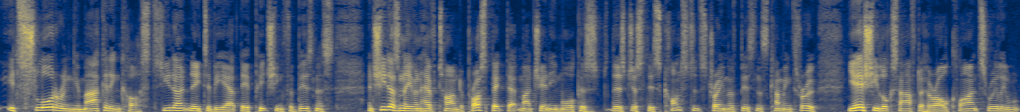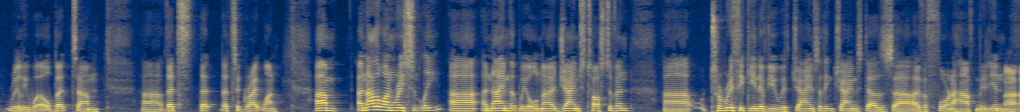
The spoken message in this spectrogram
it's slaughtering your marketing costs. You don't need to be out there pitching for business. And she doesn't even have time to prospect that much anymore because there's just this constant stream of business coming through. Yeah, she looks after her old clients really, really well, but um, uh, that's that that's a great one. Um, another one recently, uh, a name that we all know, James Tostevin. Uh, terrific interview with James. I think James does uh, over four and a half million. Mar-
